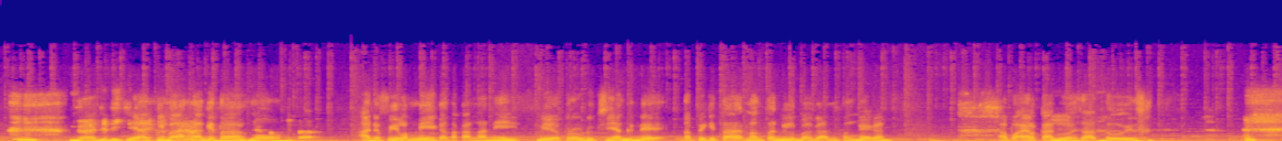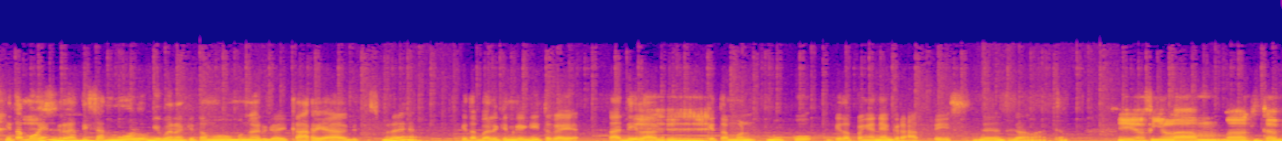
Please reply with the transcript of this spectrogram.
Enggak jadi Ya, gimana kita birunya mau- kita. ada film nih katakanlah nih biaya produksinya gede tapi kita nonton di lebah ganteng ya kan apa LK21 gitu kita maunya Iya sih. gratisan mulu gimana kita mau menghargai karya gitu sebenarnya kita balikin kayak gitu kayak tadi lah Iya, kita mau buku kita pengennya gratis dan segala macam Iya, film uh, kita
